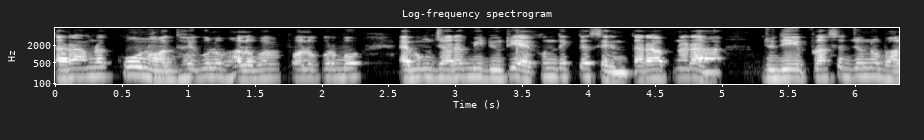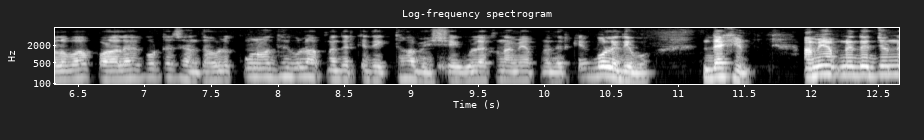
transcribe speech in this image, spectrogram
তারা আমরা কোন অধ্যায়গুলো ভালোভাবে ফলো করব? এবং যারা ভিডিওটি এখন দেখতেছেন, তারা আপনারা যদি এই ক্লাসের জন্য ভালোভাবে পড়ালেখা করতে চান, তাহলে কোন অধ্যায়গুলো আপনাদেরকে দেখতে হবে? সেগুলো এখন আমি আপনাদেরকে বলে দেব। দেখেন, আমি আপনাদের জন্য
